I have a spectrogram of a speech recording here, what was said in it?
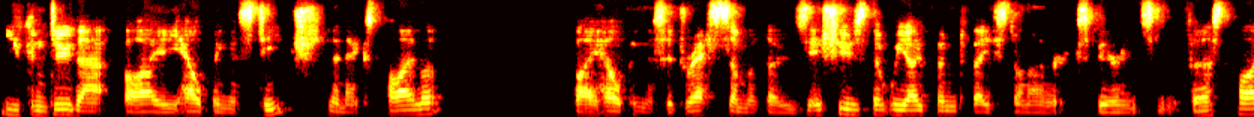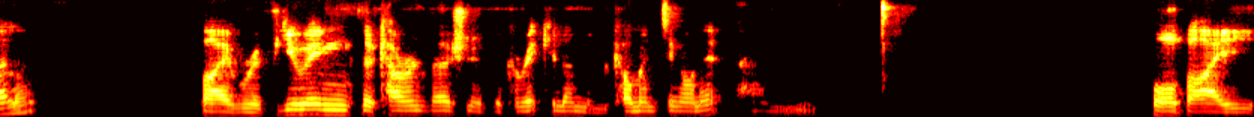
You can do that by helping us teach the next pilot, by helping us address some of those issues that we opened based on our experience in the first pilot, by reviewing the current version of the curriculum and commenting on it, um, or by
